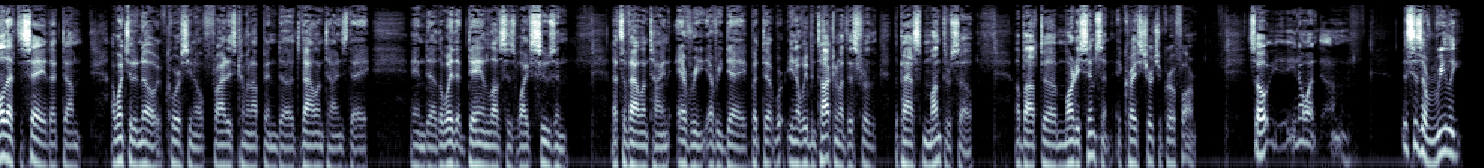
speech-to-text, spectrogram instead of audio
all that to say that um, I want you to know, of course, you know, Friday's coming up and uh, it's Valentine's Day. And uh, the way that Dan loves his wife, Susan, that's a Valentine every every day. But, uh, you know, we've been talking about this for the past month or so about uh, Marty Simpson at Christ Church at Grove Farm. So, you know what? Um, this is a really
